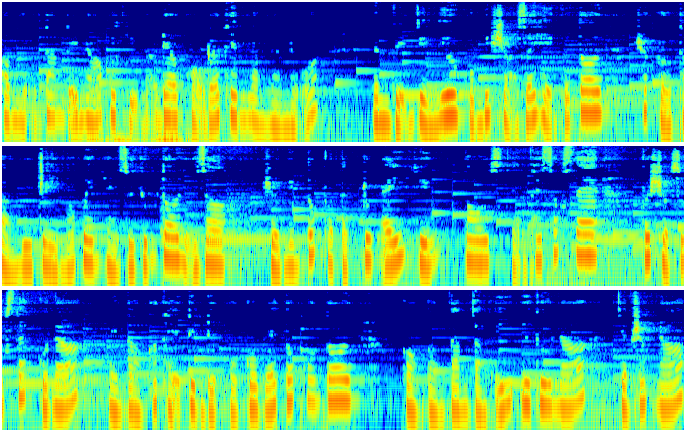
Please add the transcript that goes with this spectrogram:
không nhẫn tâm để nó phải chịu nỗi đau khổ đó thêm lần nào nữa. Minh Viện dường như cũng biết rõ giới hạn của tôi, rất cẩn thận duy trì mối quan hệ giữa chúng tôi hiện giờ. Sự nghiêm túc và tập trung ấy khiến tôi cảm thấy xót xa. Với sự xuất sắc của nó, hoàn toàn có thể tìm được một cô gái tốt hơn tôi, còn toàn tâm toàn ý yêu thương nó, chăm sóc nó,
